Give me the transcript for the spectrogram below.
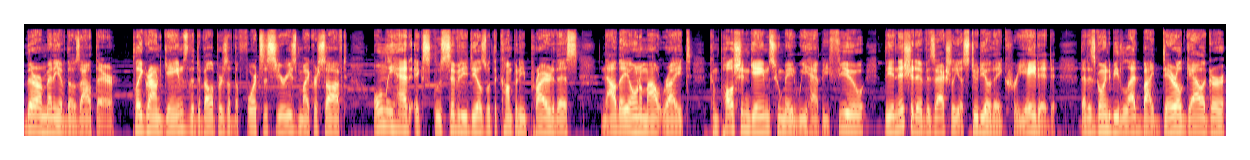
there are many of those out there. Playground Games, the developers of the Forza series, Microsoft only had exclusivity deals with the company prior to this. Now they own them outright. Compulsion Games, who made We Happy Few. The initiative is actually a studio they created that is going to be led by Darrell Gallagher,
